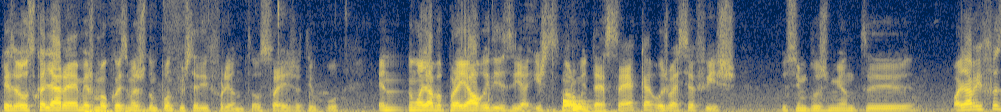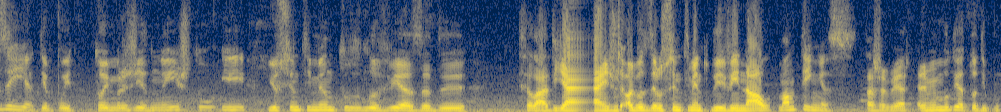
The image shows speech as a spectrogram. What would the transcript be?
Quer dizer, ou se calhar é a mesma coisa, mas de um ponto de vista diferente. Ou seja, tipo, eu não olhava para algo e dizia isto normalmente é seca, hoje vai ser fixe. Eu simplesmente olhava e fazia. Tipo, estou imergido nisto e, e o sentimento de leveza, de sei lá, de anjo, olha, vou dizer, o sentimento divinal mantinha-se. Estás a ver? Era mesmo o dia todo, tipo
